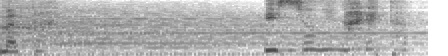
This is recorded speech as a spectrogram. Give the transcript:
また一緒になれた。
